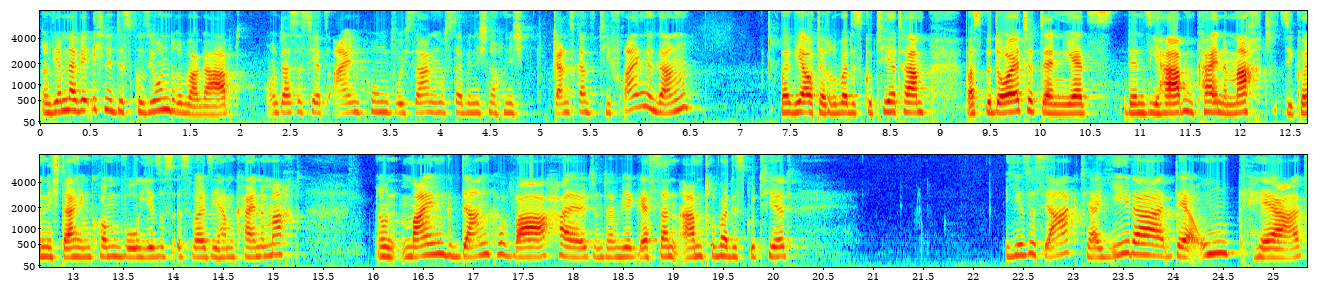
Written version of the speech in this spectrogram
Und wir haben da wirklich eine Diskussion drüber gehabt. Und das ist jetzt ein Punkt, wo ich sagen muss, da bin ich noch nicht ganz, ganz tief reingegangen, weil wir auch darüber diskutiert haben, was bedeutet denn jetzt, denn sie haben keine Macht. Sie können nicht dahin kommen, wo Jesus ist, weil sie haben keine Macht. Und mein Gedanke war halt, und haben wir gestern Abend darüber diskutiert, Jesus sagt ja, jeder, der umkehrt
